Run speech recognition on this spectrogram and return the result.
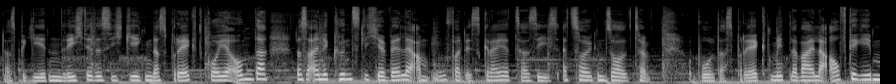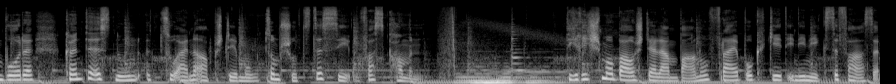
Das Begehren richtete sich gegen das Projekt Goya Onda, das eine künstliche Welle am Ufer des Grejetzer Sees erzeugen sollte. Obwohl das Projekt mittlerweile aufgegeben wurde, könnte es nun zu einer Abstimmung zum Schutz des Seeufers kommen. Die Richmo-Baustelle am Bahnhof Freiburg geht in die nächste Phase.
